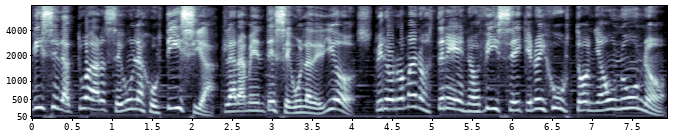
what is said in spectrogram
dice de actuar según la justicia, claramente según la de Dios. Pero Romanos 3 nos dice que no hay justo ni aún uno.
